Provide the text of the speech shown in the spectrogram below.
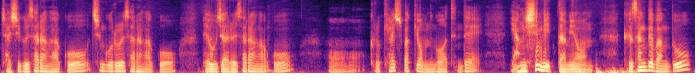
자식을 사랑하고 친구를 사랑하고 배우자를 사랑하고 어, 그렇게 할 수밖에 없는 것 같은데 양심이 있다면 그 상대방도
